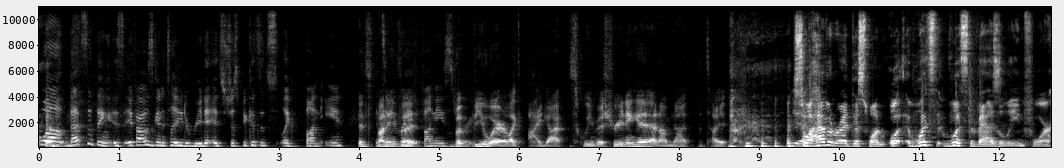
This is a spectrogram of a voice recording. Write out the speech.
well. That's the thing is, if I was gonna tell you to read it, it's just because it's like funny. It's funny, a but funny story. but beware. Like I got squeamish reading it, and I'm not the type. So I haven't read this one. What's the, what's the Vaseline for?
